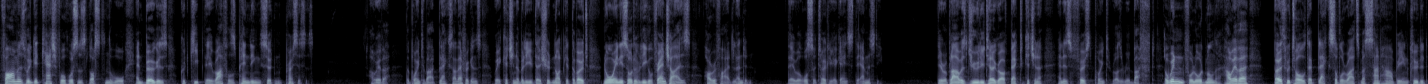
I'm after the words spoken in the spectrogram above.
Farmers would get cash for horses lost in the war, and burghers could keep their rifles pending certain processes. However, the point about black South Africans, where Kitchener believed they should not get the vote nor any sort of legal franchise, horrified London. They were also totally against the amnesty. Their reply was duly telegraphed back to Kitchener, and his first point was rebuffed. A win for Lord Milner. However, both were told that black civil rights must somehow be included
